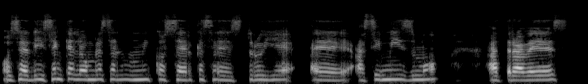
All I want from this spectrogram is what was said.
O sea, dicen que el hombre es el único ser que se destruye eh, a sí mismo a través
